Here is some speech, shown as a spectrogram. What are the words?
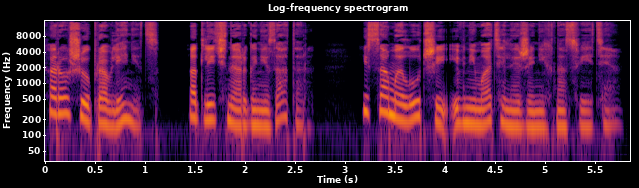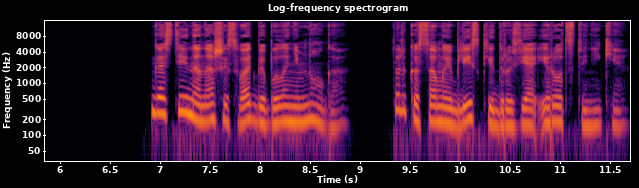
Хороший управленец, отличный организатор и самый лучший и внимательный жених на свете. Гостей на нашей свадьбе было немного, только самые близкие друзья и родственники,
